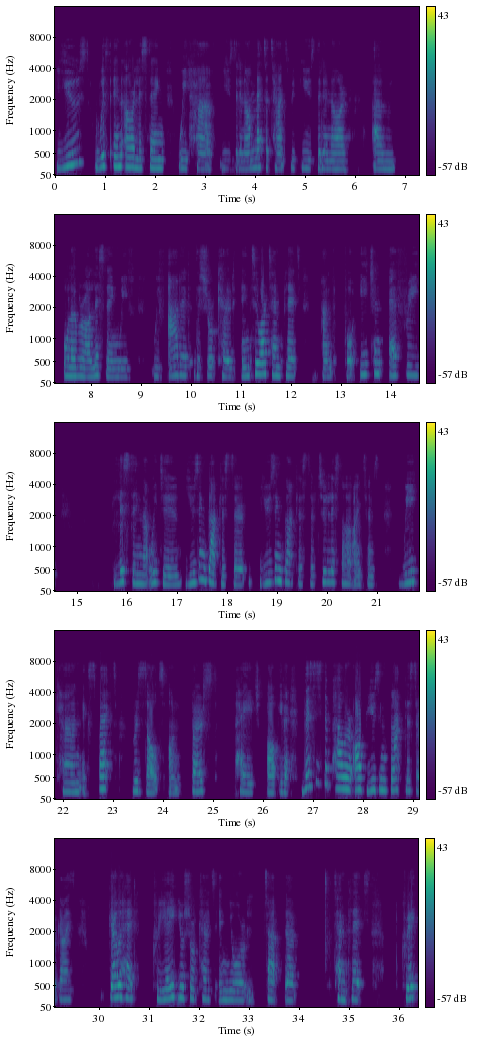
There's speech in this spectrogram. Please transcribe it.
used within our listing. We have used it in our meta tags. We've used it in our um, all over our listing. We've we've added the shortcode into our template and for each and every listing that we do using Blacklister, using Blacklister to list our items, we can expect results on first page of eBay. This is the power of using Blacklister, guys. Go ahead, create your shortcodes in your uh, templates, create,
